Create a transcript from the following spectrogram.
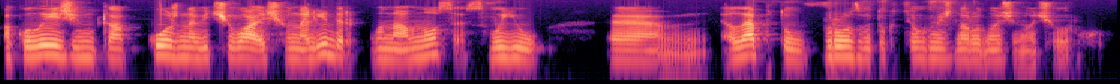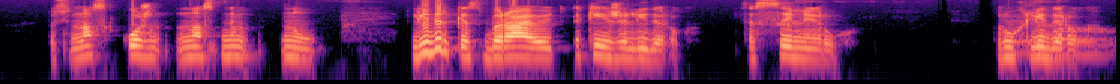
А коли жінка кожна відчуває, що вона лідер, вона вносить свою е, лепту в розвиток цього міжнародного жіночого руху. Тобто у нас кожен у нас не ну, лідерки збирають таких же лідерок. Це сильний рух. Рух лідерок.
